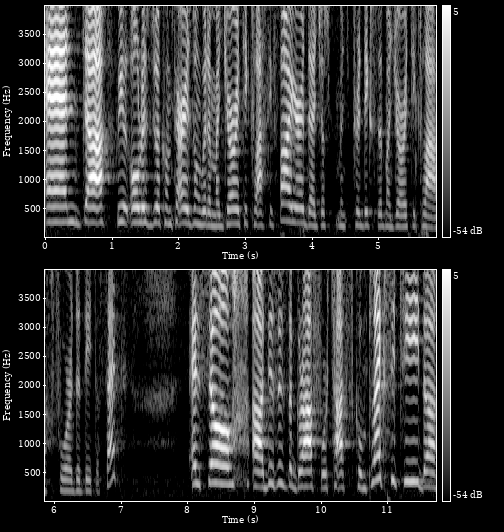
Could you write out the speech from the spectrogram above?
And uh, we always do a comparison with a majority classifier that just predicts the majority class for the data set. And so uh, this is the graph for task complexity. The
